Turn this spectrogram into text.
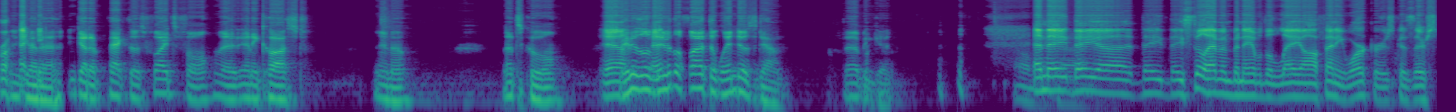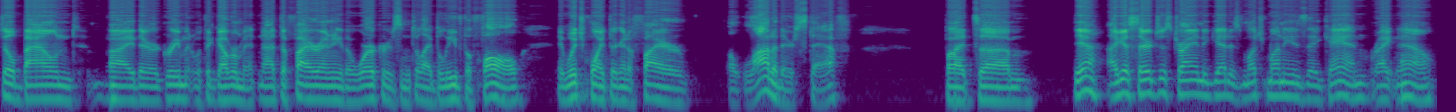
Right. you gotta you gotta pack those flights full at any cost. You know, that's cool. Yeah. maybe they'll and, maybe they'll fly the windows down. That'd be good. Oh and they God. they uh they they still haven't been able to lay off any workers because they're still bound by their agreement with the government not to fire any of the workers until I believe the fall. At which point they're going to fire a lot of their staff. But um, yeah, I guess they're just trying to get as much money as they can right now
